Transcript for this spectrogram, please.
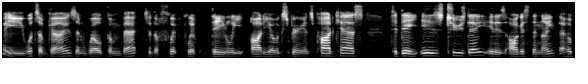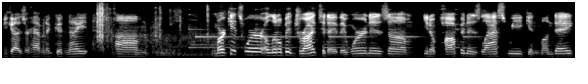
Hey, what's up, guys, and welcome back to the Flip Flip Daily Audio Experience Podcast. Today is Tuesday. It is August the 9th. I hope you guys are having a good night. Um, markets were a little bit dry today. They weren't as, um, you know, popping as last week and Monday.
